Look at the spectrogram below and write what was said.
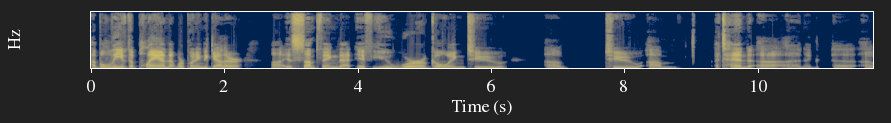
I believe the plan that we're putting together uh, is something that if you were going to uh, to um, attend a, a, a,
